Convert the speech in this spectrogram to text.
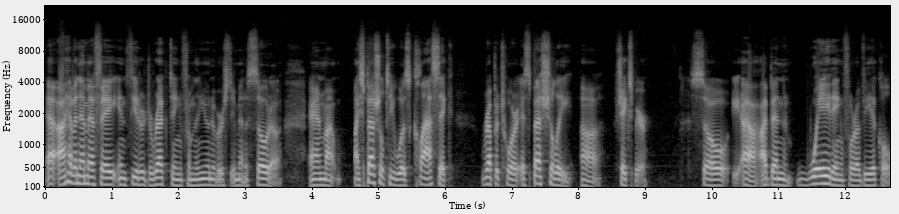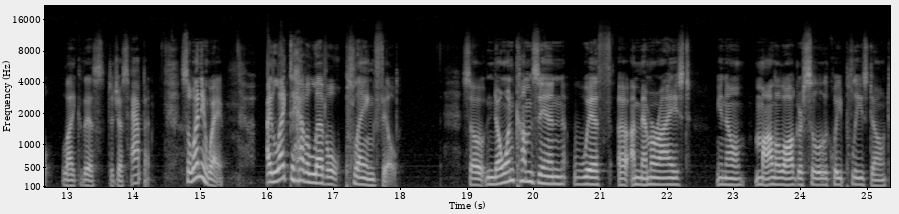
I have an MFA in theater directing from the University of Minnesota, and my my specialty was classic repertoire, especially uh, Shakespeare. So yeah, I've been waiting for a vehicle like this to just happen. So anyway, I like to have a level playing field. So no one comes in with a, a memorized, you know, monologue or soliloquy. Please don't.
